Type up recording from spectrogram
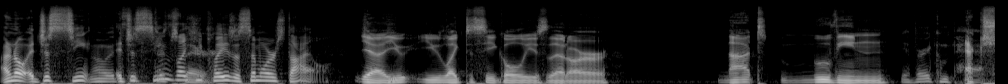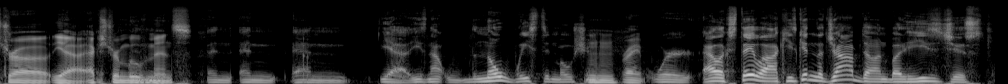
I don't know. It just seems. No, it just seems just like he plays a similar style. Yeah, you you like to see goalies that are not moving Yeah, very compact. extra, yeah, extra movements. and and and yeah, he's not no wasted motion. Mm-hmm. Right. Where Alex Stalock, he's getting the job done, but he's just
